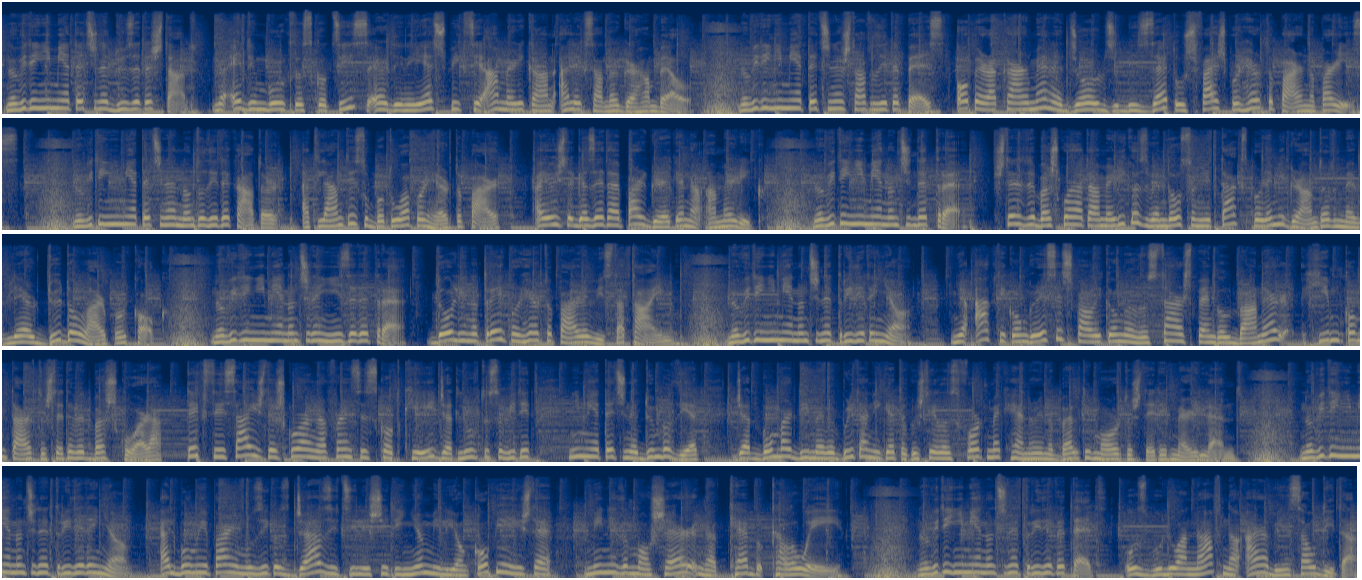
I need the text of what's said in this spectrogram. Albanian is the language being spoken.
Në vitin një mijë e tetëqind e dyzet e shtatë, në Edinburgh të Skocisë erdhi në jetë shpikësi amerikan Alexander Graham Bell. Në vitin 1875, opera Carmen e George Bizet u shfaq për herë të parë në Paris. Në vitin 1894, Atlantis u botua për herë të parë. Ajo ishte gazeta e parë greke në Amerikë. Në vitin 1903, Shtetet e Bashkuara të Amerikës vendosën një taksë për emigrantët me vlerë 2 dollarë për kokë. Në vitin 1923, Doli në treg për herë të parë revista Time. Në vitin 1931, një akt i Kongresit shpalli këngën The Star Spangled Banner, himn kombëtar të Shteteve të Bashkuara. Teksti i saj ishte shkruar nga Francis Scott Key gjatë luftës së vitit 1812, gjatë bombardimeve britanike të kështjellës Fort McHenry në Baltimore të shtetit Maryland. Në vitin 1931, albumi i parë i muzikës jazz i cili shiti 1 milion kopje ishte Minnie the Moocher nga Cab Calloway. Në vitin 1938 u zbulua naftë në Arabinë Saudite.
